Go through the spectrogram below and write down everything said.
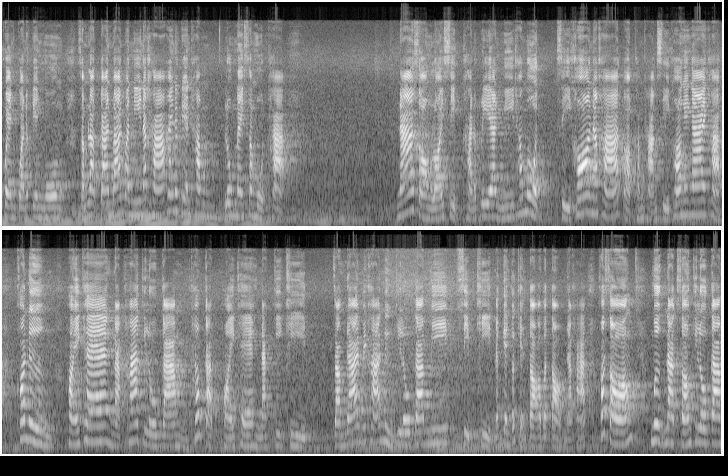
แควนกลัวนักเรียนงงสำหรับการบ้านวันนี้นะคะ ให้นักเรียนทำลงในสมุดค่ะ หน้า 210 ค่ะนักเรียนมีทั้งหมด 4 ข้อนะคะ ตอบคำถาม 4 ข้อง่าย ๆ ค่ะ ข้อ 1 หอยแครงหนัก 5 กิโลกรัม เท่ากับหอยแครงหนักกี่ขีดจำได้ไหมคะ 1 กิโลกรัมมี 10 ขีด นักเรียนก็เขียนต่อเอามาตอบนะคะ ข้อ 2หมึกหนัก 2 กิโลกรัม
